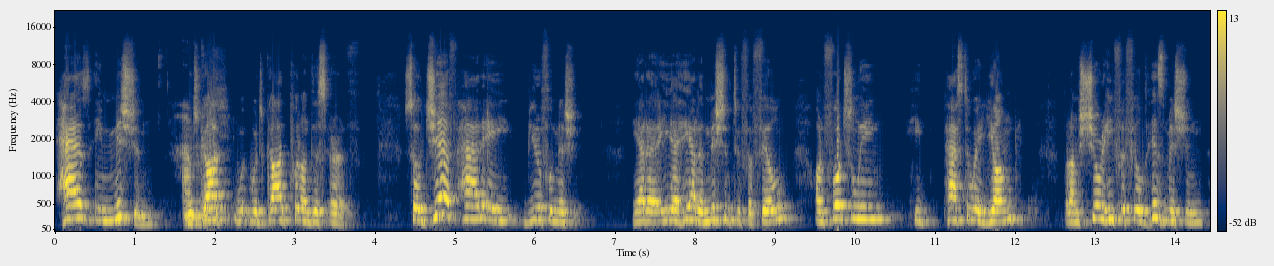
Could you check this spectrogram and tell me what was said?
has a mission which God, which God put on this earth. So Jeff had a beautiful mission. He had a, he had, he had a mission to fulfill. Unfortunately, he passed away young, but I'm sure he fulfilled his mission,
